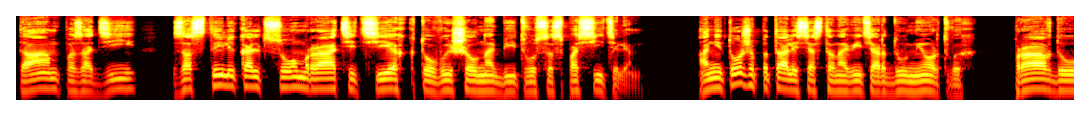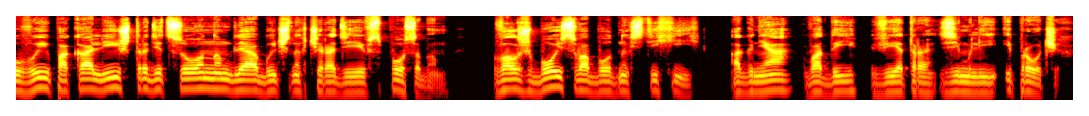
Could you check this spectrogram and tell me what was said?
Там, позади, застыли кольцом рати тех, кто вышел на битву со Спасителем. Они тоже пытались остановить Орду мертвых, правда, увы, пока лишь традиционным для обычных чародеев способом — волжбой свободных стихий — огня, воды, ветра, земли и прочих.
